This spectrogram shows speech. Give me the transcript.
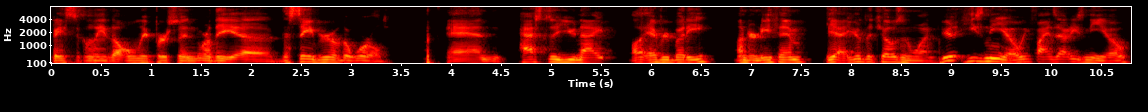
basically the only person or the uh, the savior of the world, and has to unite everybody underneath him. Yeah, you're the chosen one. You're, he's Neo. He finds out he's Neo.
